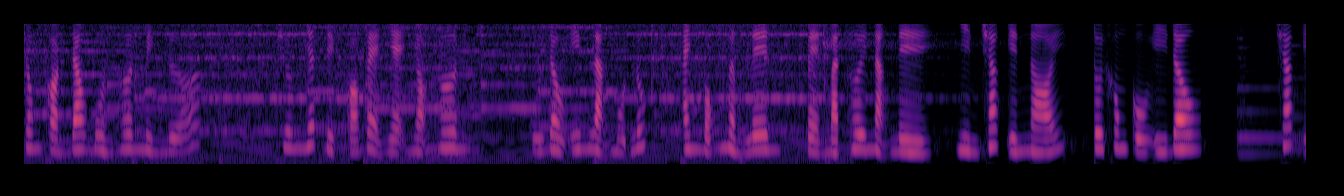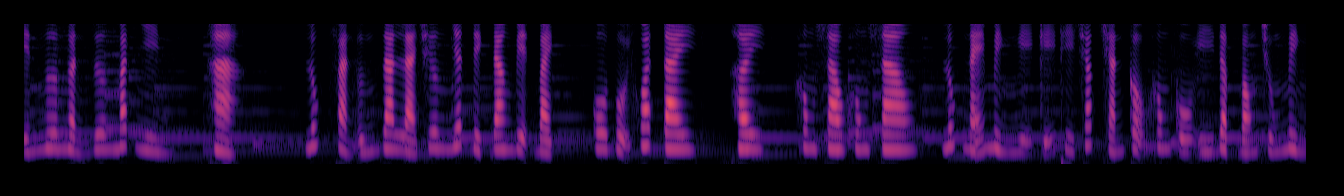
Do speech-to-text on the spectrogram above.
trông còn đau buồn hơn mình nữa. Trương Nhất Địch có vẻ nhẹ nhõm hơn. cúi đầu im lặng một lúc, anh bỗng ngẩng lên, vẻ mặt hơi nặng nề, nhìn chắc Yến nói, tôi không cố ý đâu. Chắc Yến ngơ ngẩn dương mắt nhìn, hả? Lúc phản ứng ra là Trương Nhất Địch đang biện bạch, cô vội khoát tay, hay, không sao không sao, lúc nãy mình nghĩ kỹ thì chắc chắn cậu không cố ý đập bóng chúng mình.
